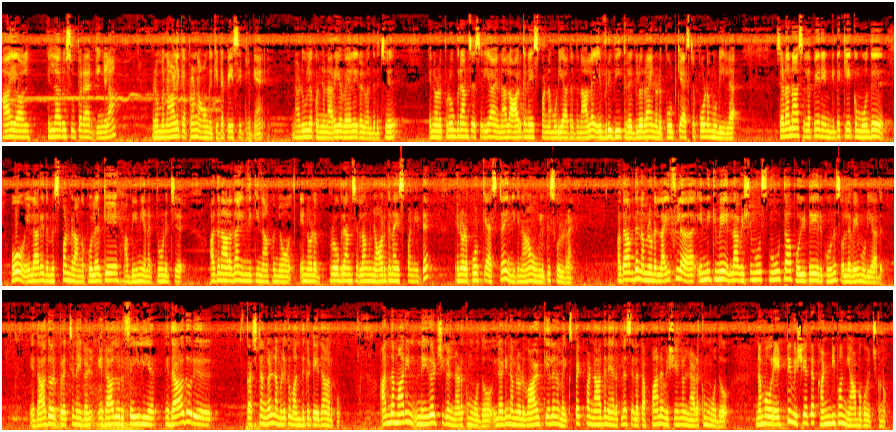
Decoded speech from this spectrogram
Hi all எல்லாரும் சூப்பராக இருக்கீங்களா? ரொம்ப நாளைக்கு அப்புறம் நான் உங்ககிட்ட பேசிகிட்டு இருக்கேன். நடுவில் கொஞ்சம் நிறைய வேலைகள் வந்துடுச்சு. என்னோட ப்ரோக்ராம்ஸை சரியாக என்னால் ஆர்கனைஸ் பண்ண முடியாததுனால எவ்ரி வீக் ரெகுலராக என்னோட போட்காஸ்ட்டை போட முடியல. சடனாக சில பேர் என்கிட்ட கேட்கும்போது ஓ எல்லாரும் இதை மிஸ் பண்ணுறாங்க போல இருக்கே அப்படின்னு எனக்கு தோணுச்சு. அதனால தான் இன்னைக்கு நான் கொஞ்சம் என்னோட ப்ரோக்ராம்ஸ் எல்லாம் கொஞ்சம் ஆர்கனைஸ் பண்ணிட்டு என்னோட போட்காஸ்ட்டை இன்னைக்கு நான் உங்களுக்கு சொல்கிறேன் அதாவது நம்மளோட லைஃப்ல என்னைக்குமே எல்லா விஷயமும் ஸ்மூத்தா போயிட்டே இருக்கும்னு சொல்லவே முடியாது. ஏதாவது ஒரு பிரச்சனைகள் ஏதாவது ஒரு ஃபெயிலியர் ஏதாவது ஒரு கஷ்டங்கள் நம்மளுக்கு வந்துகிட்டே தான் இருக்கும். அந்த மாதிரி நிகழ்ச்சிகள் நடக்கும் போதோ இல்லாட்டி நம்மளோட வாழ்க்கையில நம்ம எக்ஸ்பெக்ட் பண்ணாத நேரத்துல சில தப்பான விஷயங்கள் நடக்கும் போதோ நம்ம ஒரு எட்டு விஷயத்த கண்டிப்பா ஞாபகம் வச்சுக்கணும்.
